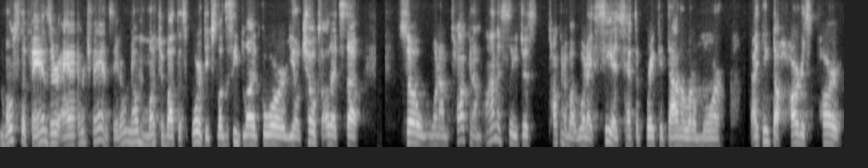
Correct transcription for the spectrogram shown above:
most of the fans are average fans. They don't know much about the sport. They just love to see blood, gore, you know, chokes, all that stuff. So when I'm talking, I'm honestly just talking about what I see. I just have to break it down a little more. I think the hardest part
